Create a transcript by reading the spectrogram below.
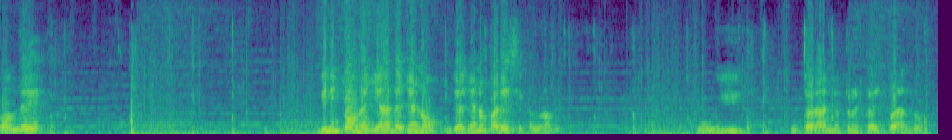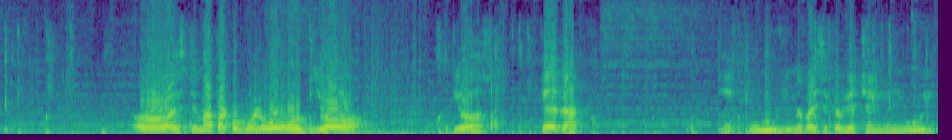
¿Dónde? Vienen todos de allá, de allá no, de allá no aparece, cabrón. Uy, puta araña, otro me está disparando. Oh, este mapa como lo odio. Adiós. ¿Qué hay acá? Eh, uy, me parece que había Chaingun Uy.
